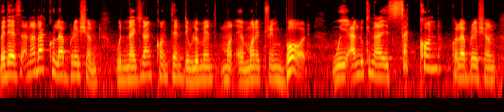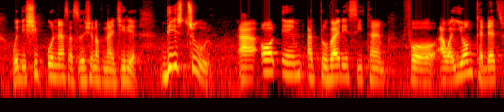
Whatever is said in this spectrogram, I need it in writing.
But there's another collaboration with Nigerian Content Development Mon uh, Monitoring Board. We are looking at a second collaboration with the Ship Owners Association of Nigeria. These two are all aimed at providing sea time for our young cadets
